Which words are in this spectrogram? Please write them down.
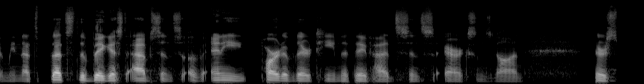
I mean, that's that's the biggest absence of any part of their team that they've had since Eriksen's gone. There's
